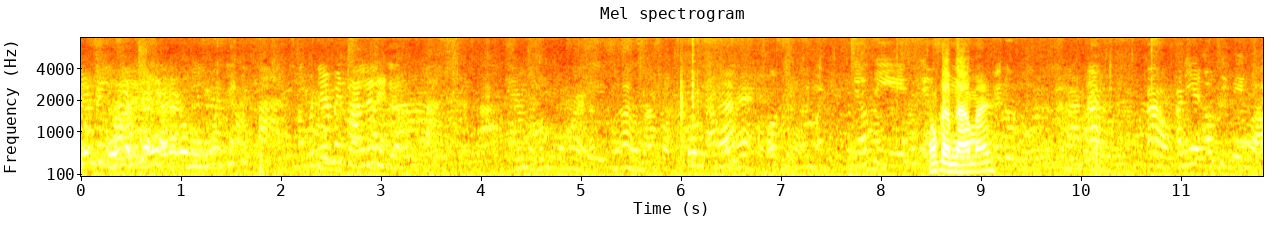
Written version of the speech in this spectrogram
อย่าไปเดี๋ยวนะลูกวันนี้ไม่ทันแล้วเนี่ยข้าวเหนียวสี่ต้องเติมน้ำไหมอ้าวอันนี้เอาสี่เองเหรอ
